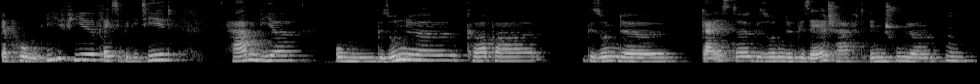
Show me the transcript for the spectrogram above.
der Punkt. Wie viel Flexibilität haben wir, um gesunde Körper, gesunde Geiste, gesunde Gesellschaft in Schule mhm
